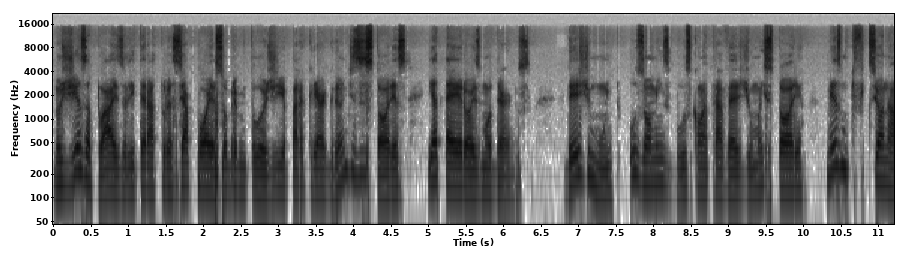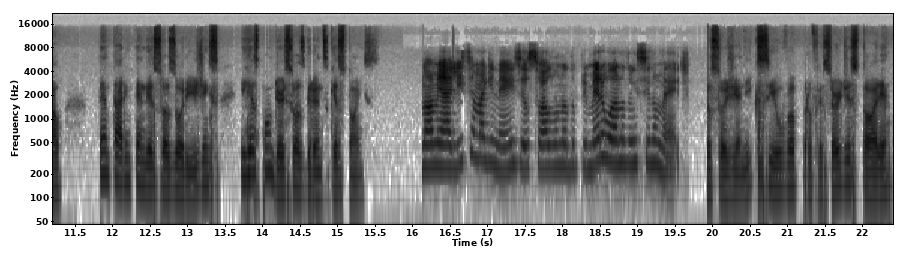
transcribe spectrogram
Nos dias atuais, a literatura se apoia sobre a mitologia para criar grandes histórias e até heróis modernos. Desde muito, os homens buscam, através de uma história, mesmo que ficcional, tentar entender suas origens e responder suas grandes questões. Meu nome é Alicia Magnês e eu sou aluna do primeiro ano do ensino médio. Eu sou Giannick Silva, professor de História,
